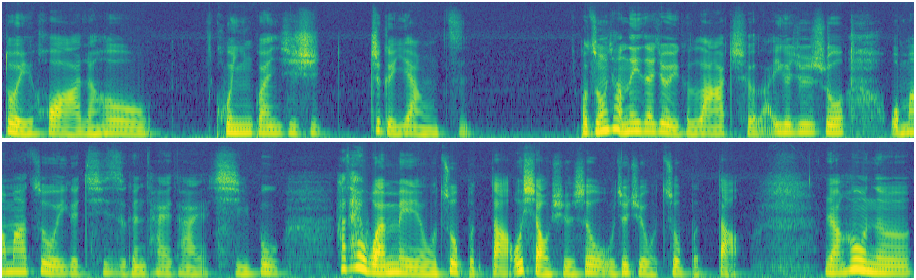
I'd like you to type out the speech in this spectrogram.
对话，然后婚姻关系是这个样子。我总想内在就有一个拉扯啦，一个就是说我妈妈作为一个妻子跟太太媳妇，她太完美了，我做不到。我小学的时候我就觉得我做不到。然后呢，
